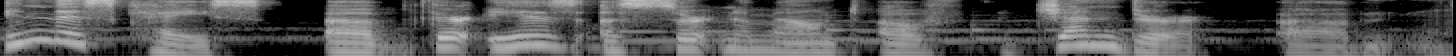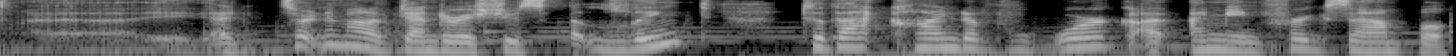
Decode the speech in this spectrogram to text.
in this case, uh, there is a certain amount of gender um, uh, a certain amount of gender issues linked to that kind of work. I, I mean, for example,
